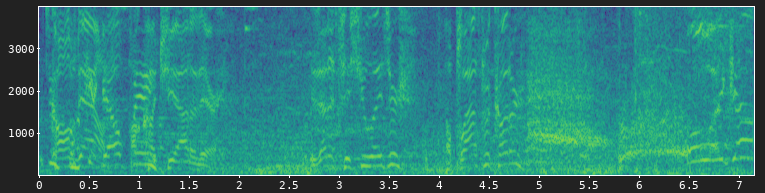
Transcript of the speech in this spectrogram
Would you Calm fucking down. help me? I'll cut you out of there. Is that a tissue laser? A plasma cutter? Oh my god!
